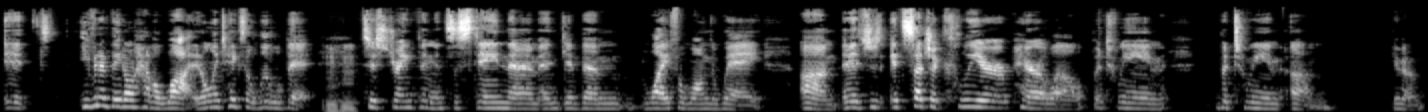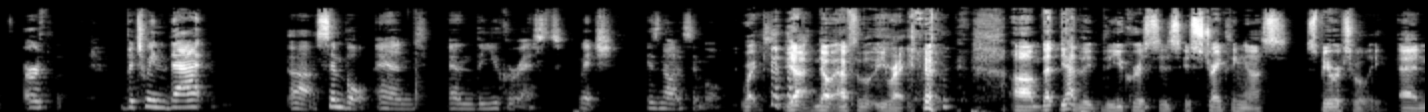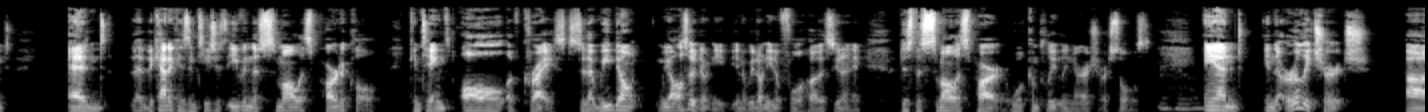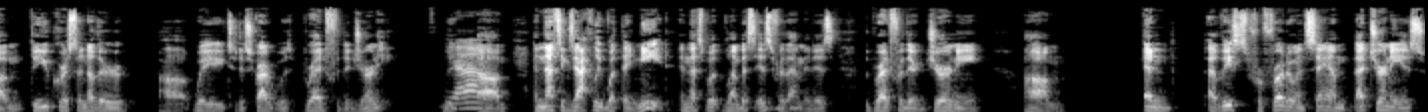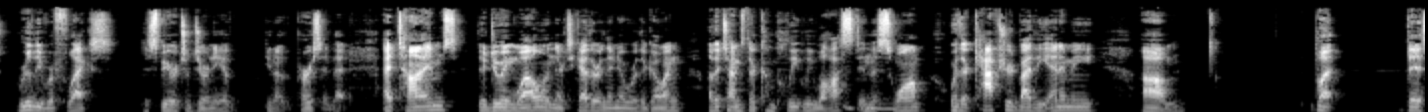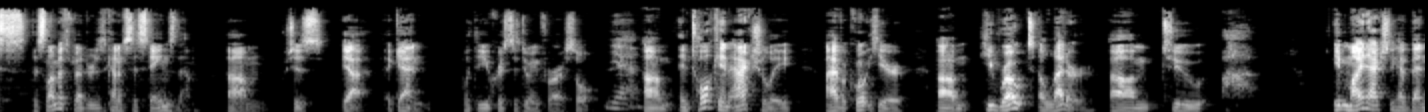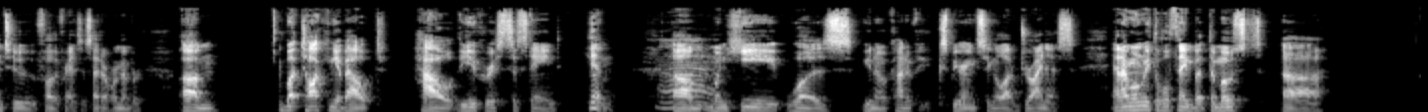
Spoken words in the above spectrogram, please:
it even if they don't have a lot, it only takes a little bit hmm to strengthen and sustain them and give them life along the way. Um, and it's just it's such a clear parallel between between um, you know earth between that uh, symbol and and the Eucharist, which is not a symbol. Right. Yeah. No. Absolutely right. um, that yeah. The, the Eucharist is is strengthening us spiritually, and and the, the Catechism teaches even the smallest particle contains all of Christ, so that we don't. We also don't need. You know, we don't need a full host. You know, just the smallest part will completely nourish our souls. Mhm. And in the early church, um, the Eucharist, another uh, way to describe it was bread for the journey. Yeah. Um, and that's exactly what they need. And that's what Lembas is for Mhm. them. It is the bread for their journey. Um, and at least for Frodo and Sam, that journey is really reflects the spiritual journey of, you know, the person that at times they're doing well and they're together and they know where they're going. Other times they're completely lost in the Mhm. swamp or they're captured by the enemy. Um, but this this Lembas bread just kind of sustains them, um, which is yeah, again what the Eucharist is doing for our soul. Yeah. Um, and Tolkien actually, I have a quote here. Um, he wrote a letter um, to. it might actually have been to Father Francis. I don't remember. Um, but talking about how the Eucharist sustained him Ah. um, when he was, you know, kind of experiencing a lot of dryness. And I won't read the whole thing, but the most uh,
